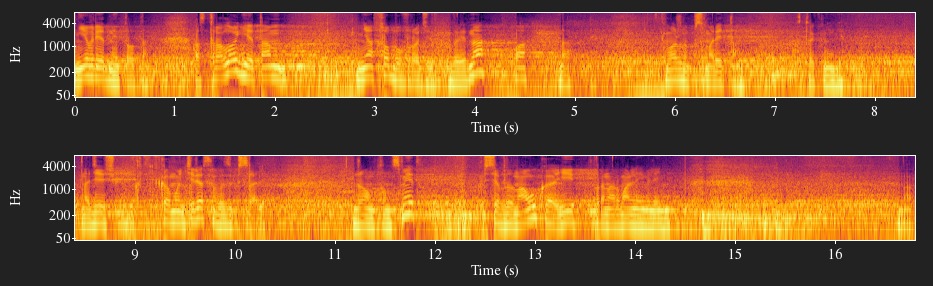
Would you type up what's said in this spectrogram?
невредный то-то. Астрология там не особо вроде вредна, а, да. Можно посмотреть там в той книге. Надеюсь, кому интересно, вы записали. Джонатан Смит, псевдонаука и паранормальные явления. Вот.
